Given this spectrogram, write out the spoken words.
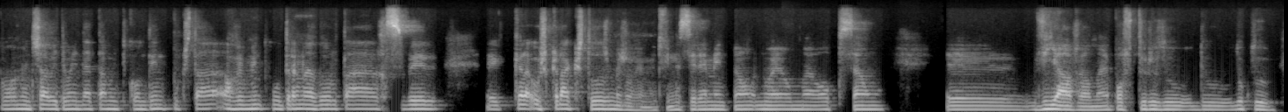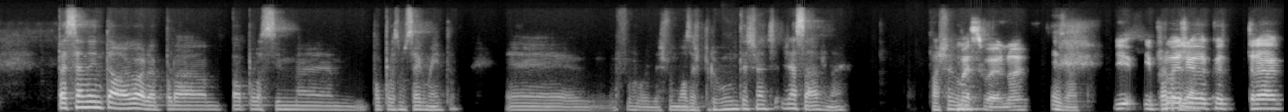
Provavelmente Xavi também deve estar muito contente porque está, obviamente, com o treinador está a receber é os craques todos, mas obviamente financeiramente não, não é uma opção eh, viável não é? para o futuro do, do, do clube. Passando então agora para, para, a próxima, para o próximo segmento, eh, das famosas perguntas, já sabes, não é? Faz Começo eu, não é? Exato. E, e primeiro que eu trago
